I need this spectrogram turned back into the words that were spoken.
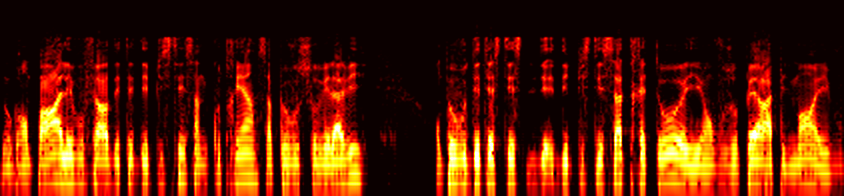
nos grands-parents, allez vous faire dépister. Ça ne coûte rien. Ça peut vous sauver la vie. On peut vous détester, dépister ça très tôt et on vous opère rapidement et vous,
